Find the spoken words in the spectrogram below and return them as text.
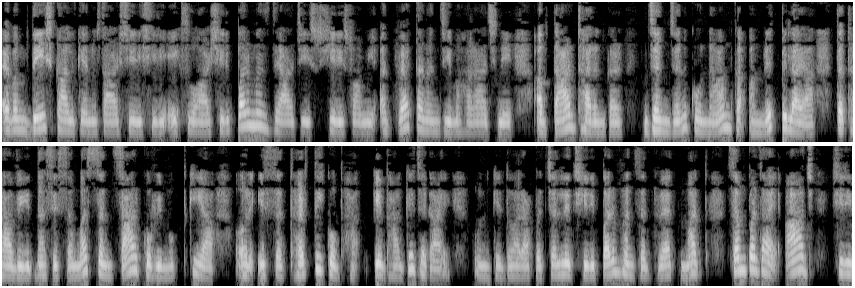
एवं देश काल के अनुसार श्री श्री एक सौ आठ श्री परमस दयाल जी श्री स्वामी अद्वैतानंद जी महाराज ने अवतार धारण कर जन जन को नाम का अमृत पिलाया तथा वेदना से समस्त संसार को विमुक्त किया और इस धरती को भा, के भाग्य जगाए। उनके द्वारा प्रचलित श्री परमहंस अद्वैत मत संप्रदाय आज श्री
